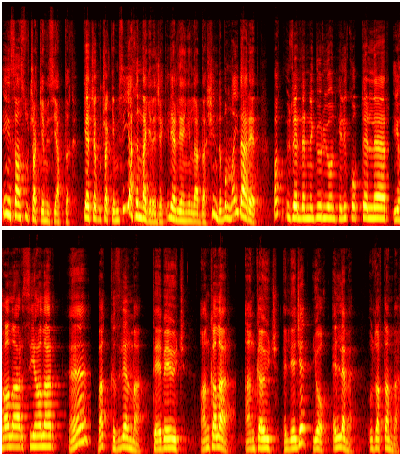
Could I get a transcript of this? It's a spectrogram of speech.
insansız uçak gemisi yaptık. Gerçek uçak gemisi yakında gelecek ilerleyen yıllarda. Şimdi bununla idare et. Bak üzerlerine görüyorsun helikopterler, İHA'lar, SİHA'lar. He? Bak Kızıl Elma, TB3, Ankalar, Anka 3. Elleyeceksin? Yok elleme. Uzaktan bak.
